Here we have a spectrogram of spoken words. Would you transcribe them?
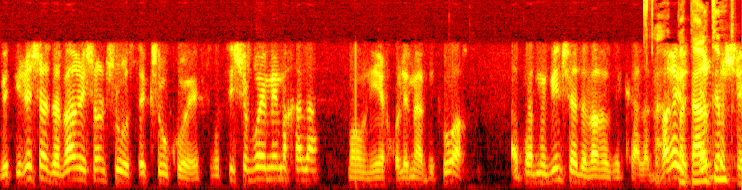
ותראה שהדבר הראשון שהוא עושה כשהוא כועס, מוציא שבוע ימי מחלה. מה, הוא נהיה חולה מהוויכוח? אתה מבין שהדבר הזה קל. הדבר היותר קשה...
